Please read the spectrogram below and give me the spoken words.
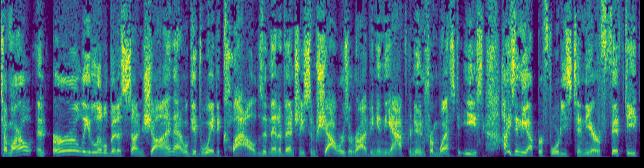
Tomorrow, an early little bit of sunshine that will give way to clouds, and then eventually some showers arriving in the afternoon from west to east. Highs in the upper 40s to near 50.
